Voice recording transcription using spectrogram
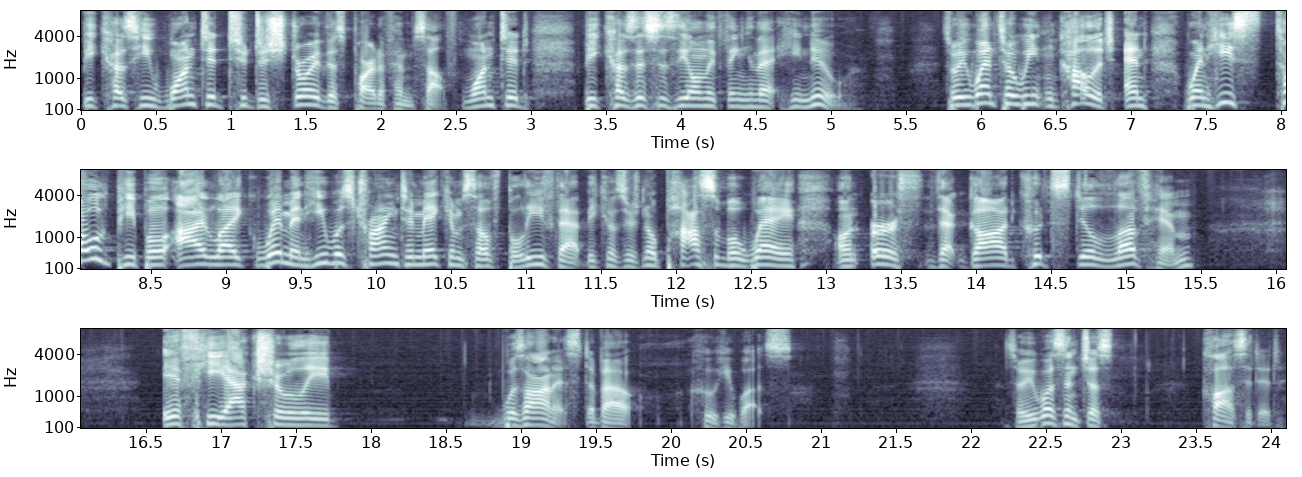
because he wanted to destroy this part of himself, wanted because this is the only thing that he knew. So he went to Wheaton College, and when he told people, I like women, he was trying to make himself believe that because there's no possible way on earth that God could still love him if he actually was honest about who he was. So he wasn't just closeted,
